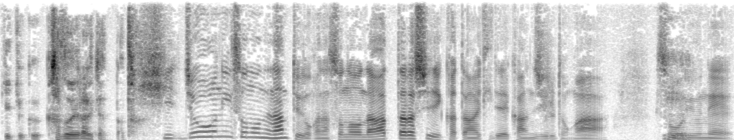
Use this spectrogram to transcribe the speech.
結局数えられちゃったと。非常にそのね、なんていうのかな、その長ったらしい肩書きで感じるのが、そういうね、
